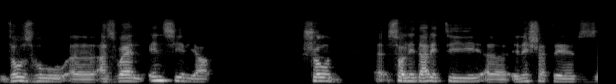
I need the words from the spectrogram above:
those who, as well in Syria, showed solidarity initiatives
